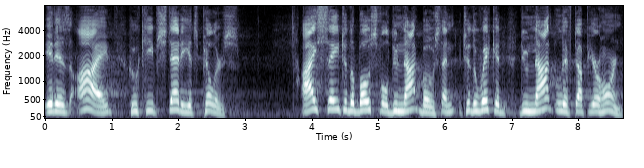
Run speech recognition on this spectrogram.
it is I who keeps steady its pillars. I say to the boastful, Do not boast, and to the wicked, Do not lift up your horn.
